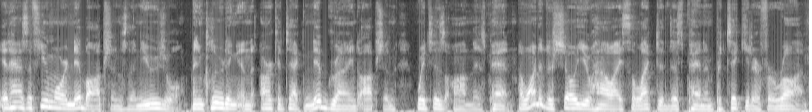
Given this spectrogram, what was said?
it has a few more nib options than usual, including an Architect nib grind option, which is on this pen. I wanted to show you how I selected this pen in particular for Ron.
